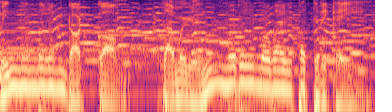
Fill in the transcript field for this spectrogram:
மின்னம்பலம் டாட் காம் தமிழின் முதல் மொபைல் பத்திரிகை.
